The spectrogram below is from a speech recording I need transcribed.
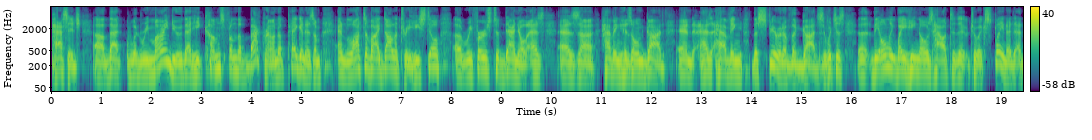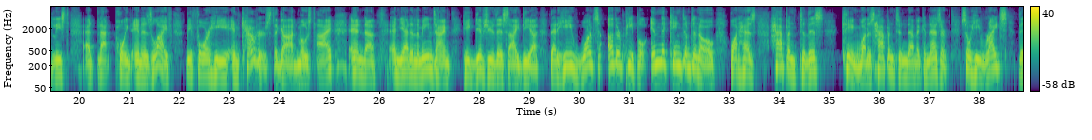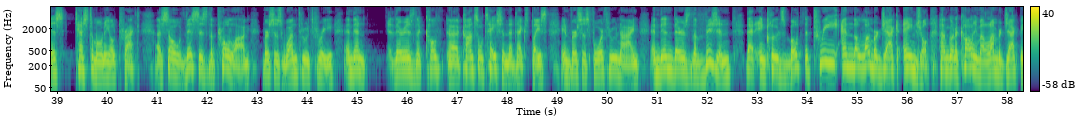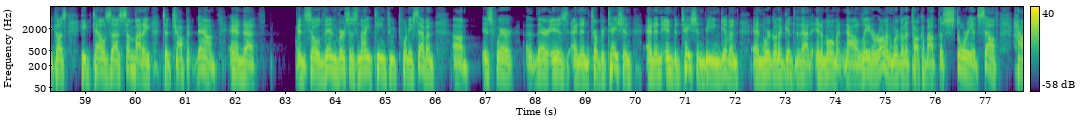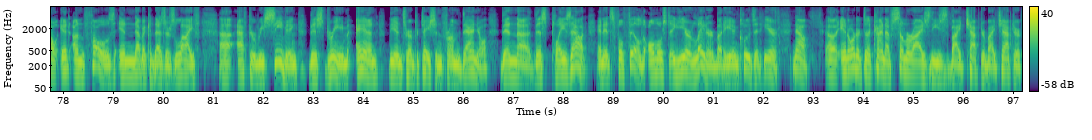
passage uh, that would remind you that he comes from the background of paganism and lots of idolatry. He still uh, refers to Daniel as as uh, having his own god and as having the spirit of the gods, which is uh, the only way he knows how to to explain it, at least at that point in his life before he encounters the God Most High. And uh, and yet, in the meantime, he gives you this idea that he wants other people in the kingdom to know what has happened to this king, what has happened to Nebuchadnezzar. So he writes this testimonial tract. Uh, so this is the prologue, verses 1 through 3. And then there is the cult, uh, consultation that takes place in verses 4 through 9 and then there's the vision that includes both the tree and the lumberjack angel. I'm going to call him a lumberjack because he tells uh, somebody to chop it down. And uh, and so then verses 19 through 27 uh, is where uh, there is an interpretation and an invitation being given, and we're going to get to that in a moment. Now, later on, we're going to talk about the story itself, how it unfolds in Nebuchadnezzar's life uh, after receiving this dream and the interpretation from Daniel. Then uh, this plays out, and it's fulfilled almost a year later, but he includes it here. Now, uh, in order to kind of summarize these by chapter by chapter,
